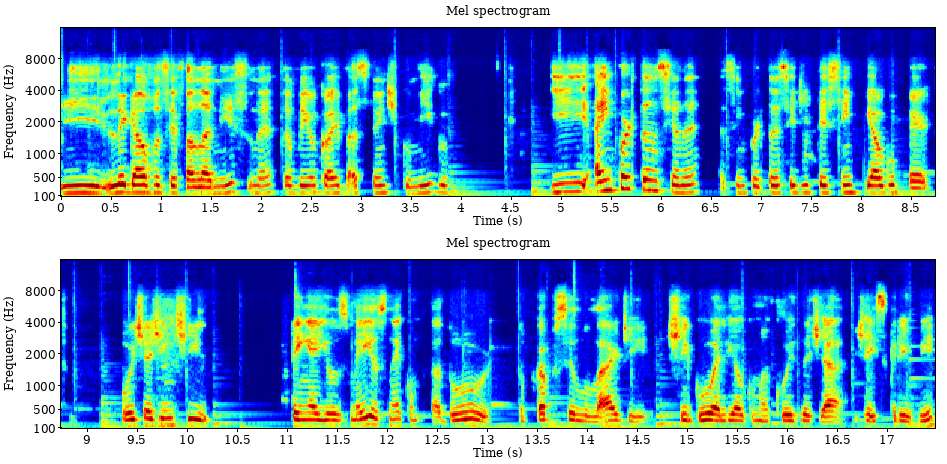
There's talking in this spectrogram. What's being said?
E legal você falar nisso, né? Também ocorre bastante comigo. E a importância, né? Essa importância de ter sempre algo perto. Hoje a gente tem aí os meios, né? Computador, no próprio celular, de chegou ali alguma coisa já já escrever.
